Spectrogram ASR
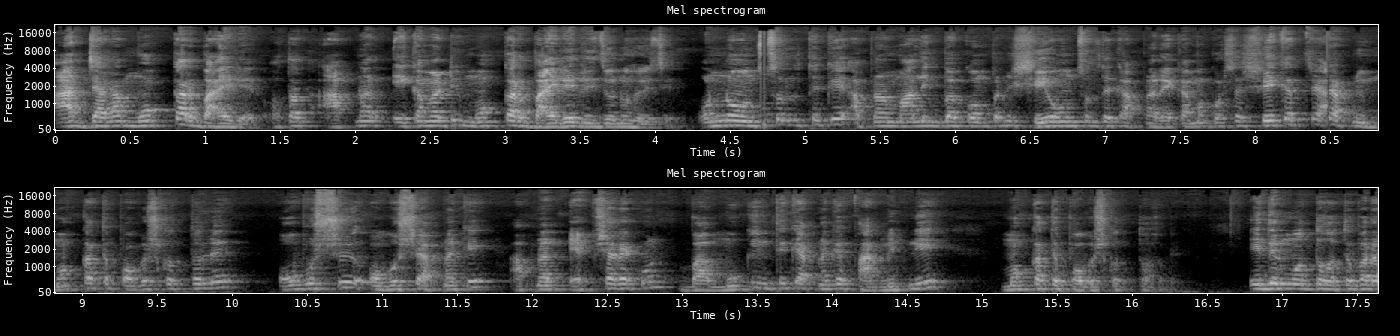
আর যারা মক্কার বাইরের, অর্থাৎ আপনার একামাটি মক্কার বাইরের রিজনে হয়েছে, অন্য অঞ্চল থেকে আপনার মালিক বা কোম্পানি সেই অঞ্চল থেকে আপনার একামা করছে, সেক্ষেত্রে আপনি মক্কাতে প্রবেশ করতে হলে অবশ্যই অবশ্যই আপনাকে আপনার অ্যাপসার অ্যাকাউন্ট বা মুকিং থেকে আপনাকে পারমিট নিয়ে মক্কাতে প্রবেশ করতে হবে। এদের মধ্যে হতে পারে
